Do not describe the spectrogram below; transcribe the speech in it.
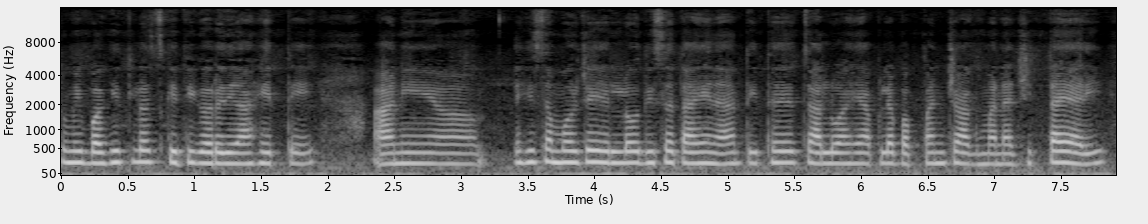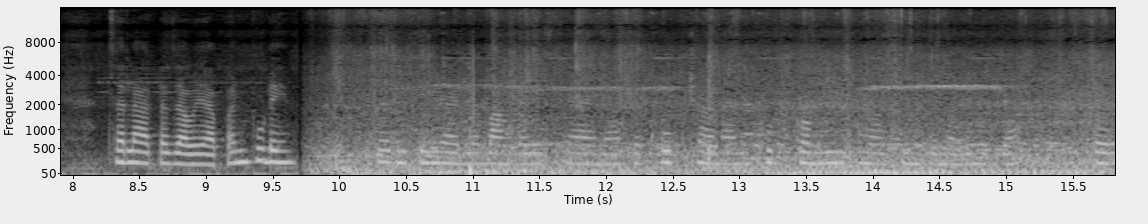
तुम्ही बघितलंच किती गर्दी आहे ते. आणि हे समोर जे येल्लो दिसत आहे ना तिथे चालू आहे आपल्या पप्पांच्या आगमनाची तयारी. चला आता जाऊया आपण पुढे. तर इथे या ज्या बांगड्या दिसल्या आहे ना त्या खूप छान आणि खूप कमी किमतीमध्ये होत्या. तर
